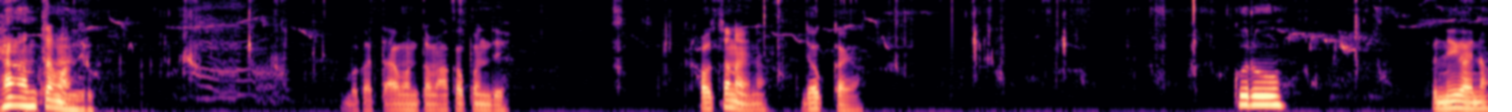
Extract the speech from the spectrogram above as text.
ह्या आमचा मांजरू. बघा काय म्हणतो माका पण दे. खावचा नाही ना? जग काय? कुरू. तर निघाय ना.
